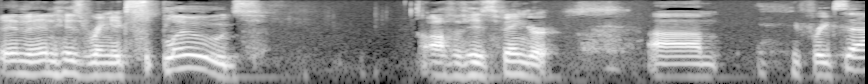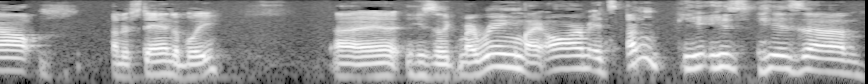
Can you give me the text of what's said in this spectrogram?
And then his ring explodes off of his finger. Um, he freaks out, understandably. Uh, he's like, my ring, my arm, it's un- his, his, um,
